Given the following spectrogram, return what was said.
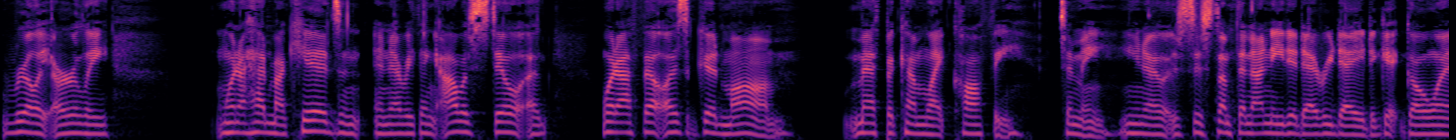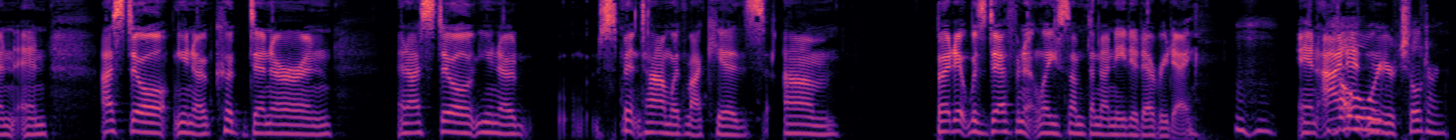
really early. When I had my kids and, and everything, I was still a what I felt as a good mom. Meth become like coffee to me. You know, it was just something I needed every day to get going. And I still, you know, cook dinner and and I still, you know, spent time with my kids. Um, but it was definitely something I needed every day. Mm-hmm. And I How old were your children?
